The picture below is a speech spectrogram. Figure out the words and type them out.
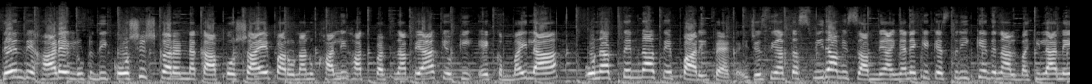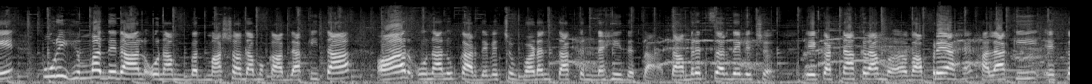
ਦਿਨ ਦਿਹਾੜੇ ਲੁੱਟ ਦੀ ਕੋਸ਼ਿਸ਼ ਕਰਨ ਨਕਾਬਪੋਸ਼ ਆਏ, ਪਰ ਉਹਨਾਂ ਨੂੰ ਖਾਲੀ ਹੱਥ ਪਰਤਣਾ ਪਿਆ ਕਿਉਂਕਿ ਇੱਕ ਮਹਿਲਾ ਉਹਨਾਂ ਤਿੰਨਾਂ ਤੇ ਭਾਰੀ ਪੈ ਗਈ, ਜਿਸ ਦੀਆਂ ਤਸਵੀਰਾਂ ਵੀ ਸਾਹਮਣੇ ਆਈਆਂ ਨੇ ਕਿ ਕਿਸ ਤਰੀਕੇ ਦੇ ਨਾਲ ਮਹਿਲਾ ਨੇ ਪੂਰੀ ਹਿੰਮਤ ਦੇ ਨਾਲ ਉਹਨਾਂ ਬਦਮਾਸ਼ਾਂ ਦਾ ਮੁਕਾਬਲਾ ਕੀਤਾ ਔਰ ਉਹਨਾਂ ਨੂੰ ਘਰ ਦੇ ਵਿੱਚ ਵੜਨ ਤੱਕ ਨਹੀਂ ਦਿੱਤਾ। ਤਾਂ ਅੰਮ੍ਰਿਤਸਰ ਦੇ ਵਿੱਚ ਇਹ ਘਟਨਾਕ੍ਰਮ ਵਾਪਰਿਆ ਹੈ। ਹਾਲਾਂਕਿ ਇੱਕ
